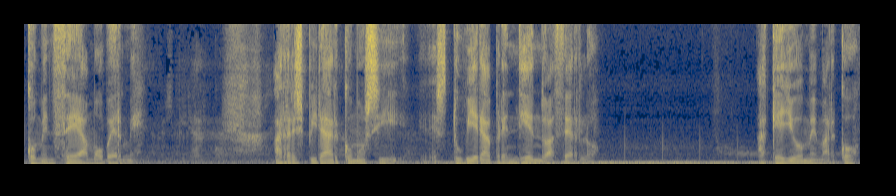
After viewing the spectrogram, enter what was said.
comencé a moverme, a respirar como si estuviera aprendiendo a hacerlo. Aquello me marcó.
